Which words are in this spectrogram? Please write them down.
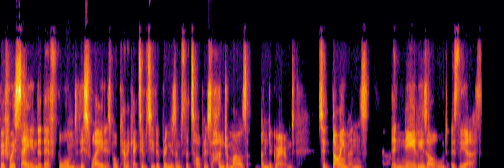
But if we're saying that they're formed this way and it's volcanic activity that brings them to the top and it's 100 miles underground, so diamonds, they're nearly as old as the Earth.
